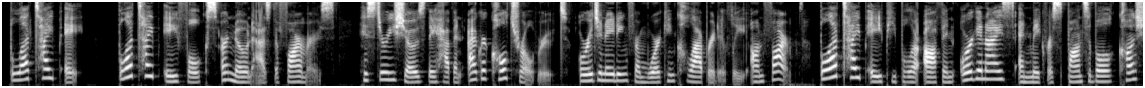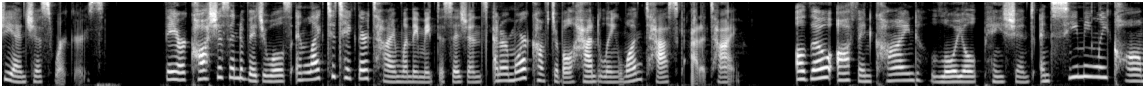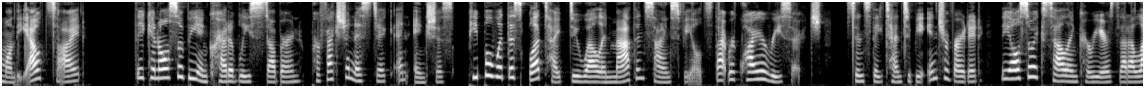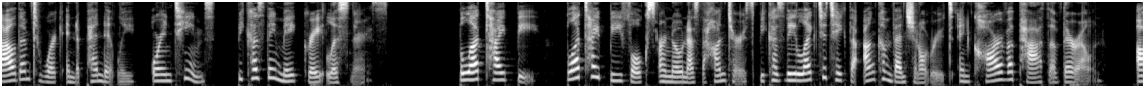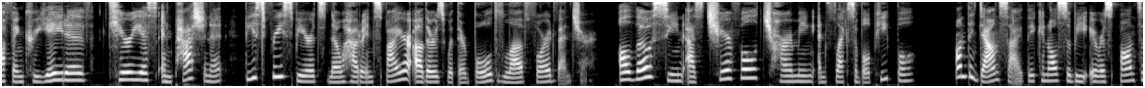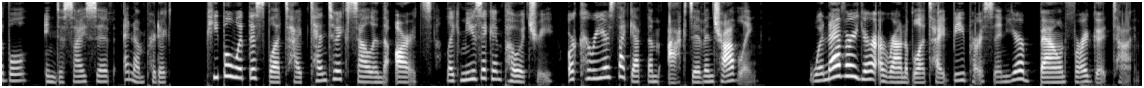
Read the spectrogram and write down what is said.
Blood type A. Blood type A folks are known as the farmers. History shows they have an agricultural root, originating from working collaboratively on farms. Blood type A people are often organized and make responsible, conscientious workers. They are cautious individuals and like to take their time when they make decisions and are more comfortable handling one task at a time. Although often kind, loyal, patient, and seemingly calm on the outside, they can also be incredibly stubborn, perfectionistic, and anxious. People with this blood type do well in math and science fields that require research. Since they tend to be introverted, they also excel in careers that allow them to work independently or in teams because they make great listeners. Blood type B. Blood type B folks are known as the hunters because they like to take the unconventional route and carve a path of their own. Often creative, curious, and passionate, these free spirits know how to inspire others with their bold love for adventure. Although seen as cheerful, charming, and flexible people, on the downside, they can also be irresponsible, indecisive, and unpredictable. People with this blood type tend to excel in the arts, like music and poetry, or careers that get them active and traveling. Whenever you're around a blood type B person, you're bound for a good time.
